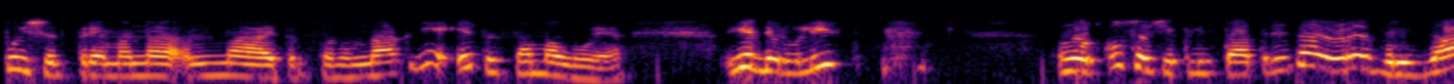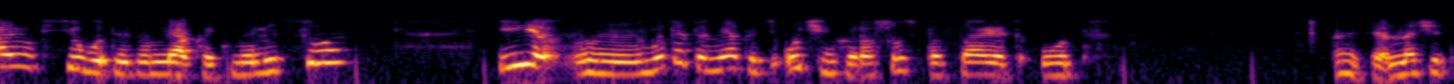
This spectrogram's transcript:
пышет прямо на, на этом самом, на окне, это сам алоэ. Я беру лист, вот, кусочек листа отрезаю, разрезаю, всю вот эту мякоть на лицо, и вот эта мякоть очень хорошо спасает от Значит,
